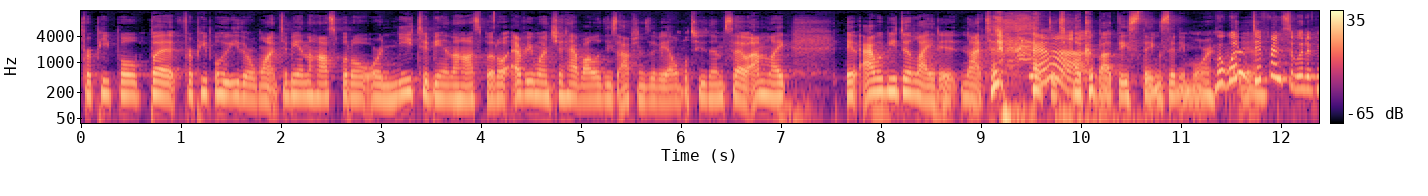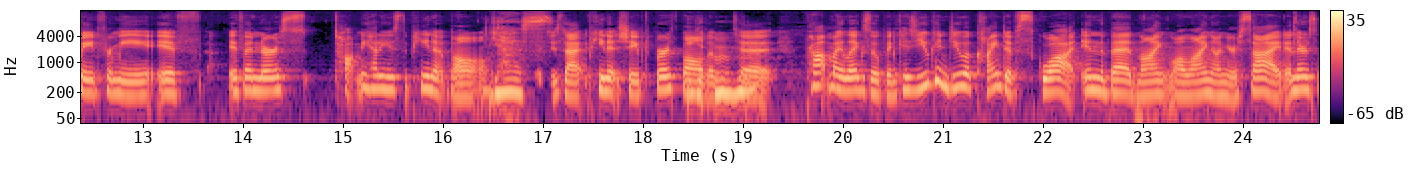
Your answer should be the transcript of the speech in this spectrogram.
for people, but for people who either want to be in the hospital or need to be in the hospital, everyone should have all of these options available to them. So I'm like, if, I would be delighted not to have to talk about these things anymore. But what yeah. a difference it would have made for me if if a nurse taught me how to use the peanut ball. Yes, is that peanut shaped birth ball yeah, to, mm-hmm. to prop my legs open because you can do a kind of squat in the bed lying while lying on your side and there's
